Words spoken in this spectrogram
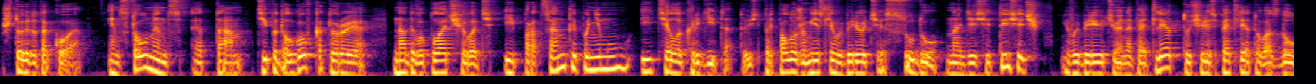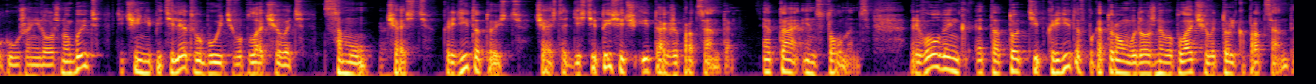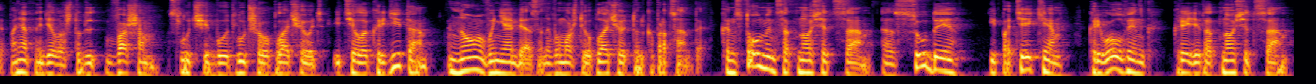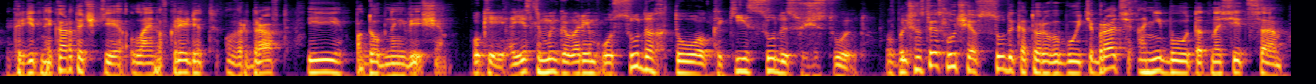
Что это такое? Installments – это типы долгов, которые надо выплачивать и проценты по нему, и тело кредита. То есть, предположим, если вы берете суду на 10 тысяч, и вы берете ее на 5 лет, то через 5 лет у вас долга уже не должно быть. В течение 5 лет вы будете выплачивать саму часть кредита, то есть часть от 10 тысяч и также проценты это installments. Revolving – это тот тип кредитов, по которому вы должны выплачивать только проценты. Понятное дело, что в вашем случае будет лучше выплачивать и тело кредита, но вы не обязаны, вы можете выплачивать только проценты. К installments относятся э, суды, ипотеки, к revolving кредит относятся кредитные карточки, line of credit, overdraft и подобные вещи. Окей, а если мы говорим о судах, то какие суды существуют? В большинстве случаев суды, которые вы будете брать, они будут относиться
